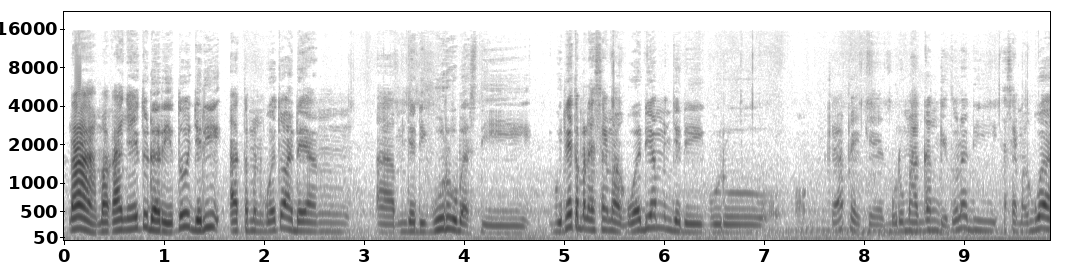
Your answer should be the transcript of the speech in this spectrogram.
Nah makanya itu dari itu jadi uh, temen gue tuh ada yang uh, menjadi guru bas di gue ini teman SMA gue dia menjadi guru kayak apa ya kayak guru magang gitulah di SMA gue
